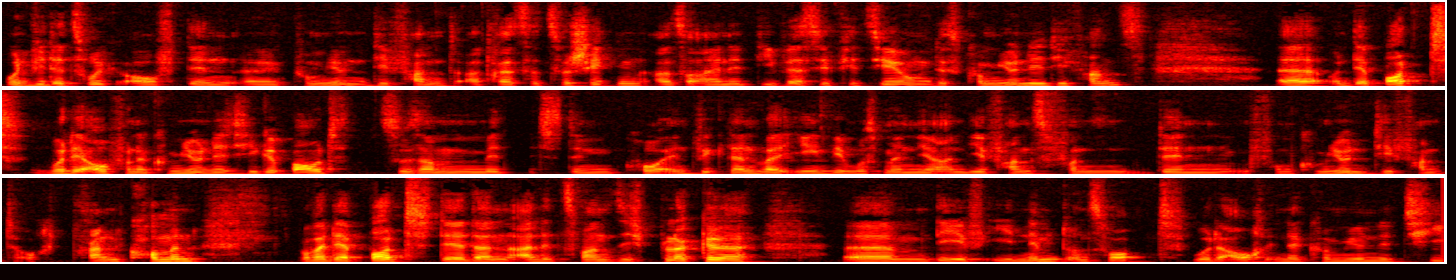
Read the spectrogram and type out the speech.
und wieder zurück auf den äh, Community Fund Adresse zu schicken, also eine Diversifizierung des Community Funds. Äh, und der Bot wurde auch von der Community gebaut, zusammen mit den Core-Entwicklern, weil irgendwie muss man ja an die Funds von den, vom Community Fund auch drankommen. Aber der Bot, der dann alle 20 Blöcke ähm, DFI nimmt und swappt, wurde auch in der Community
